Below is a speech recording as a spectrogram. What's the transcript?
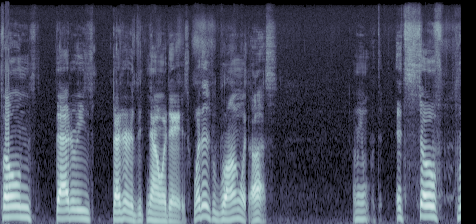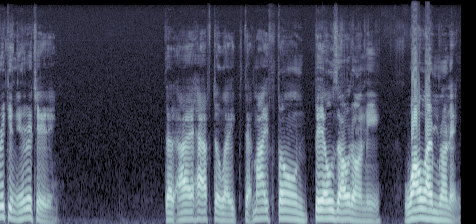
phones batteries better nowadays? What is wrong with us? I mean, it's so freaking irritating that I have to like that my phone bails out on me while I'm running.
